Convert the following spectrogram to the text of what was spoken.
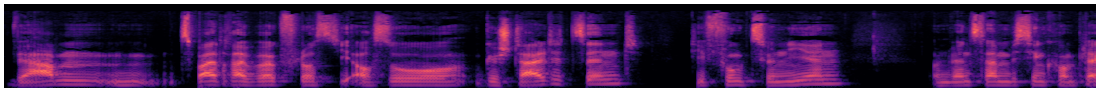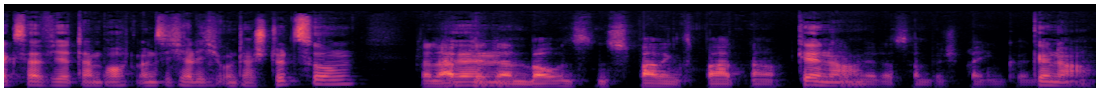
Wir haben zwei, drei Workflows, die auch so gestaltet sind, die funktionieren. Und wenn es dann ein bisschen komplexer wird, dann braucht man sicherlich Unterstützung. Dann habt ähm, ihr dann bei uns einen Sparringspartner, genau. mit dem wir das dann besprechen können. Genau.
